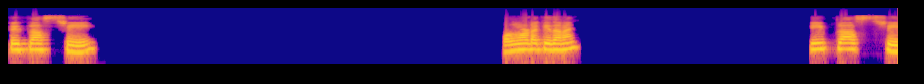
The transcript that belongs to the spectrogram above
p plus three ফর্মুলাটা কি দাঁড়ায়? P plus three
